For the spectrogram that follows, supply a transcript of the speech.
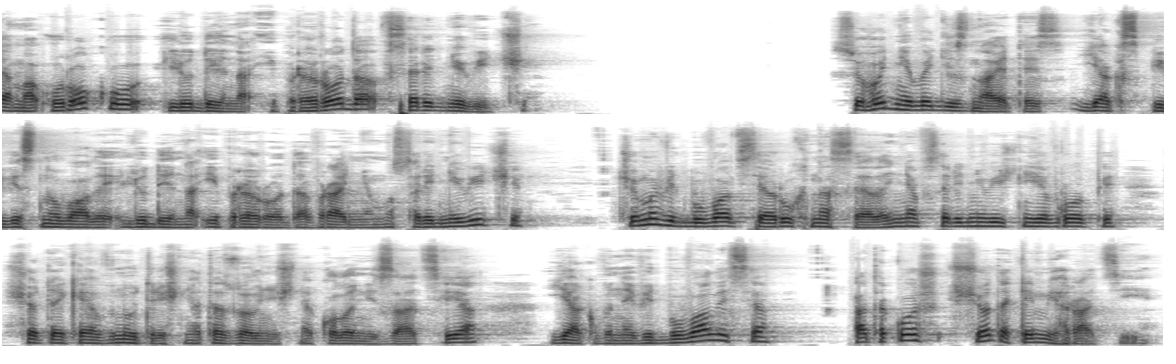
Тема уроку Людина і природа в середньовіччі. Сьогодні ви дізнаєтесь, як співіснували людина і природа в ранньому середньовіччі, чому відбувався рух населення в середньовічній Європі, що таке внутрішня та зовнішня колонізація, як вони відбувалися, а також що таке міграції.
